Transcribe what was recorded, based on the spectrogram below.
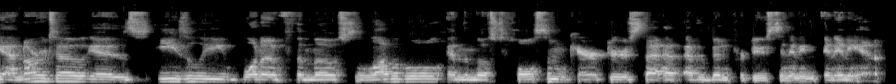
yeah, Naruto is easily one of the most lovable and the most wholesome characters that have ever been produced in any in any anime.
